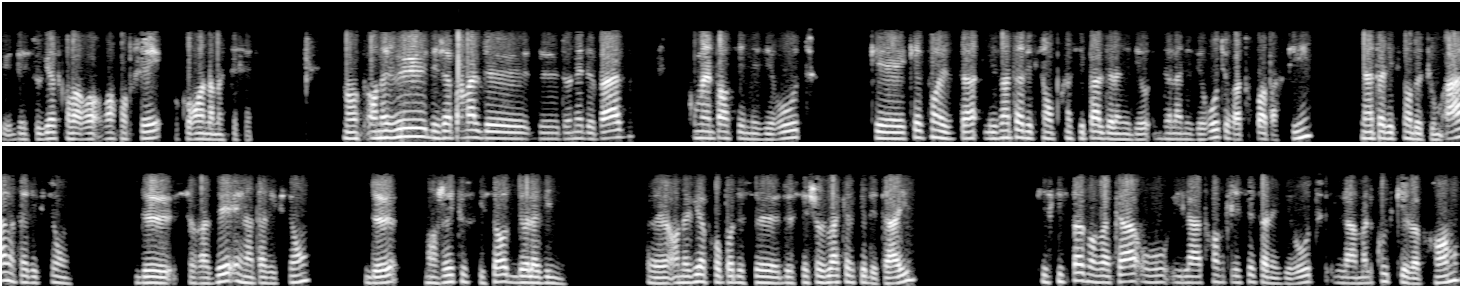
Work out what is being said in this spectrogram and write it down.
des sujets qu'on va rencontrer au courant de la Masterchet. Donc, on a vu déjà pas mal de, données de base. Combien de temps c'est une que, Quelles sont les, interdictions principales de la, de la Il y aura trois parties. L'interdiction de Tum'a, l'interdiction de se raser et l'interdiction de manger tout ce qui sort de la vigne. Euh, on a vu à propos de, ce, de ces choses-là quelques détails. Qu'est-ce qui se passe dans un cas où il a transgressé sa nésiroute, la malcoute qu'il va prendre?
